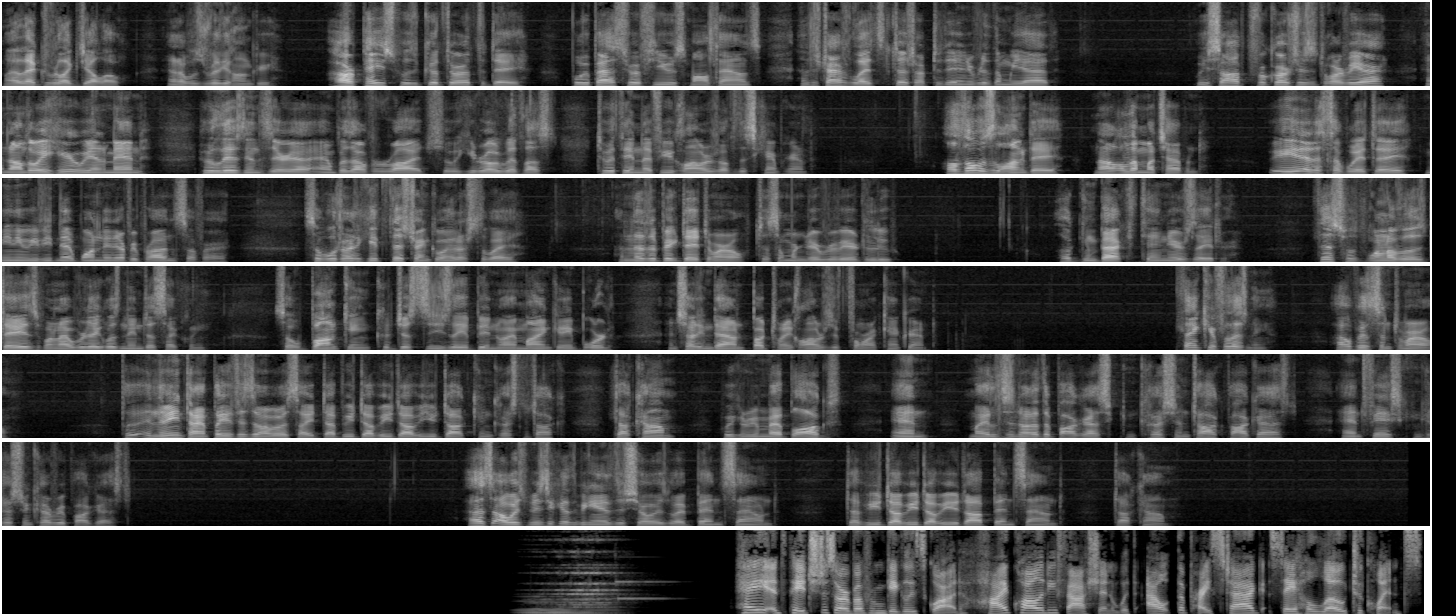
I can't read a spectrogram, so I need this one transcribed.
My legs were like jello, and I was really hungry. Our pace was good throughout the day, but we passed through a few small towns, and the traffic lights disrupted any rhythm we had. We stopped for groceries at Trois-Rivières, and on the way here we met a man who lives in this area and was out for a ride, so he rode with us to within a few kilometers of this campground. Although it was a long day, not all that much happened. We ate at a subway today, meaning we've eaten at one in every province so far, so we'll try to keep this train going the rest of the way. Another big day tomorrow, to somewhere near Rivière du Loup. Looking back ten years later, this was one of those days when I really wasn't into cycling. So bonking could just as easily have been my mind getting bored and shutting down about 20 kilometers from our campground. Thank you for listening. I hope you listen tomorrow. In the meantime, please visit my website www.concussiontalk.com where you can read my blogs and my listen to other podcasts, Concussion Talk Podcast and Phoenix Concussion Recovery Podcast. As always, music at the beginning of the show is by Bensound. www.bensound.com. Hey, it's Paige DeSorbo from Giggly Squad. High quality fashion without the price tag. Say hello to Quince.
